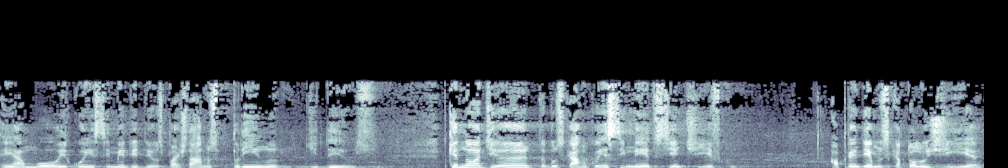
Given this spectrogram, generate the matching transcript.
em amor e conhecimento de Deus, para estarmos plenos de Deus. Porque não adianta buscarmos conhecimento científico, aprendemos escatologia,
